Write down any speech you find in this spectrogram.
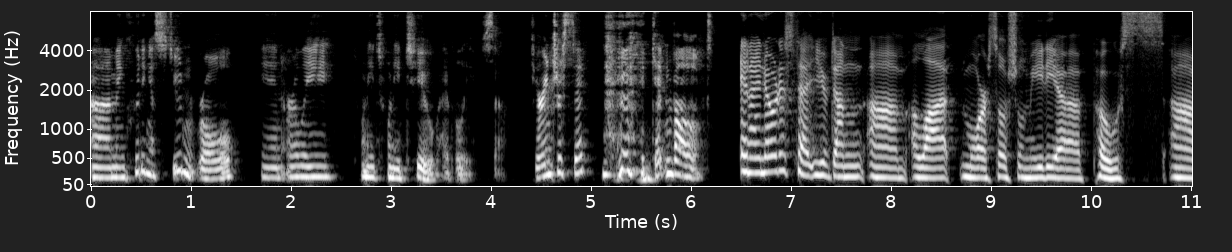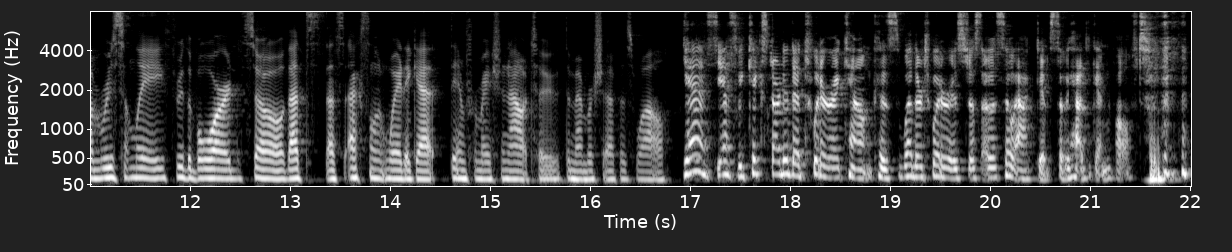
um, including a student role in early 2022, I believe. So if you're interested, get involved. And I noticed that you've done um, a lot more social media posts um, recently through the board. So that's that's excellent way to get the information out to the membership as well. Yes, yes, we kickstarted a Twitter account because Weather Twitter is just oh so active, so we had to get involved.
